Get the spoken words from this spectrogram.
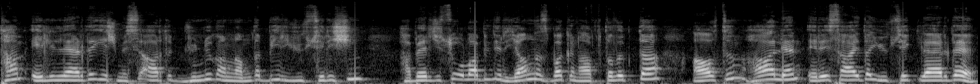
tam 50'lerde geçmesi artık günlük anlamda bir yükselişin habercisi olabilir. Yalnız bakın haftalıkta altın halen RSI'da yükseklerde.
